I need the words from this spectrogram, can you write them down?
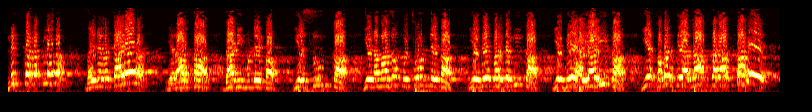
لکھ کر رکھ لو گا میں نے بتایا یہ راستہ داڑھی منڈے کا، یہ سود کا، یہ نمازوں کو چھوڑنے کا، یہ بے پردگی کا، یہ بے حیائی کا، یہ قبر کے عذاب کا راستہ ہے۔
